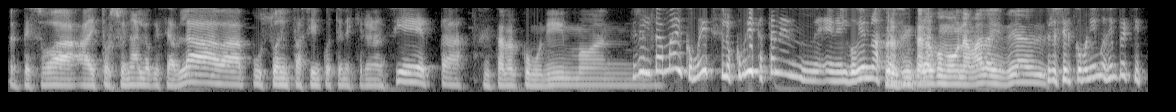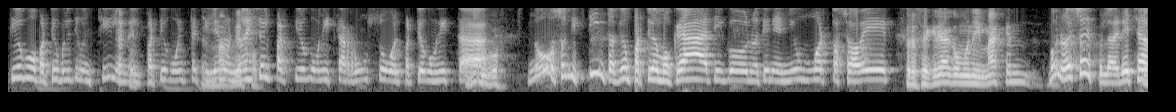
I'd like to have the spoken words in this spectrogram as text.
empezó a, a distorsionar lo que se hablaba, puso énfasis en cuestiones que no eran ciertas. Se instaló el comunismo en... Pero el del comunista, si los comunistas están en, en el gobierno hace Pero se instaló ya- como una mala idea. el- pero si el comunismo siempre ha existido como partido político en Chile, Sí, el Partido Comunista El Chileno no es el Partido Comunista ruso o el Partido Comunista No, No, son distintos. Aquí es un partido democrático, no tiene ni un muerto a su haber. Pero se crea como una imagen. Bueno, eso es, pues la derecha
